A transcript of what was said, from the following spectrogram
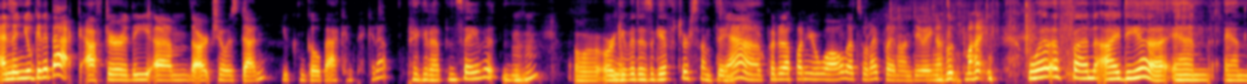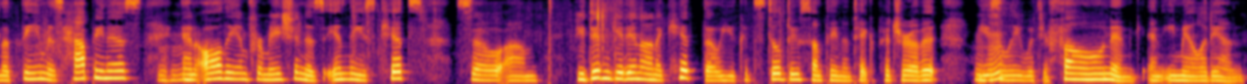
and then you'll get it back after the um, the art show is done. You can go back and pick it up. Pick it up and save it, and- Mhm. or or give it as a gift or something. Yeah, or put it up on your wall. That's what I plan on doing with mine. What a fun idea. And and the theme is happiness Mm-hmm. and all the information is in these kits. So um, if you didn't get in on a kit though, you could still do something and take a picture of it Mm-hmm. easily with your phone and, and email it in.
